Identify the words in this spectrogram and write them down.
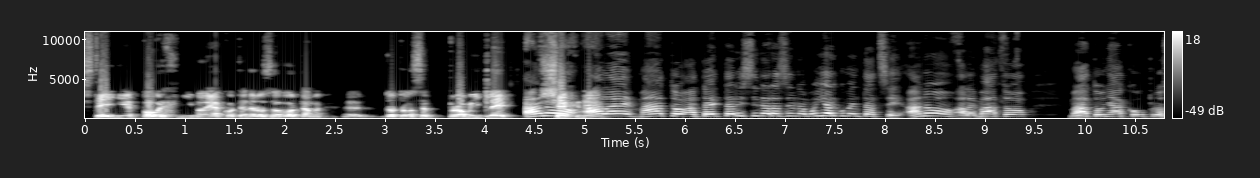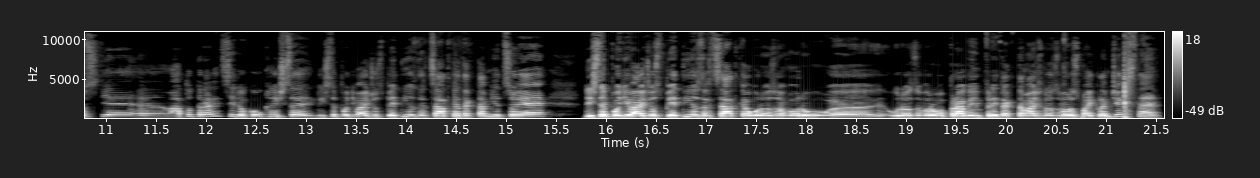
stejně povrchníma jako ten rozhovor. Tam eh, do toho se promítly ano, všechny... Ano, ale má to, a tady, tady si narazil na moji argumentaci, ano, ale má to má to nějakou prostě, eh, má to tradici, dokoukneš se, když se podíváš do zpětného zrcátka, tak tam něco je, když se podíváš do zpětného zrcátka u rozhovoru, eh, u rozhovoru Oprah Winfrey, tak tam máš rozhovor s Michaelem Jacksonem.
